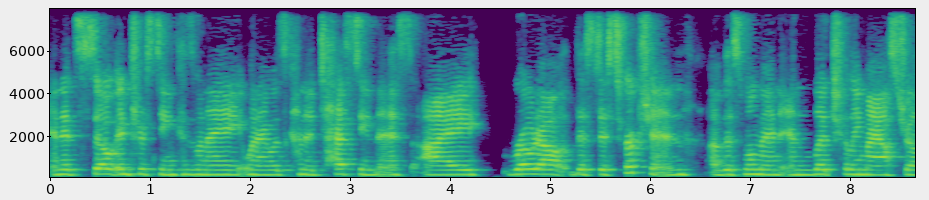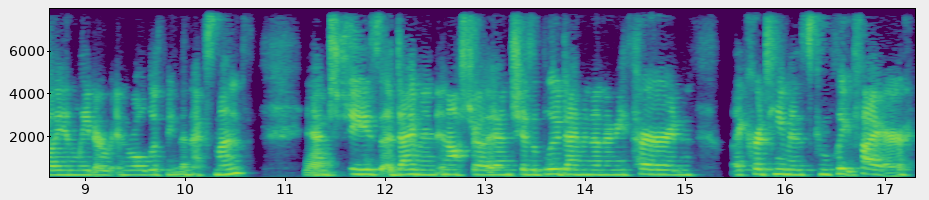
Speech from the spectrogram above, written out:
And it's so interesting because when I when I was kind of testing this, I wrote out this description of this woman and literally my australian leader enrolled with me the next month wow. and she's a diamond in australia and she has a blue diamond underneath her and like her team is complete fire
